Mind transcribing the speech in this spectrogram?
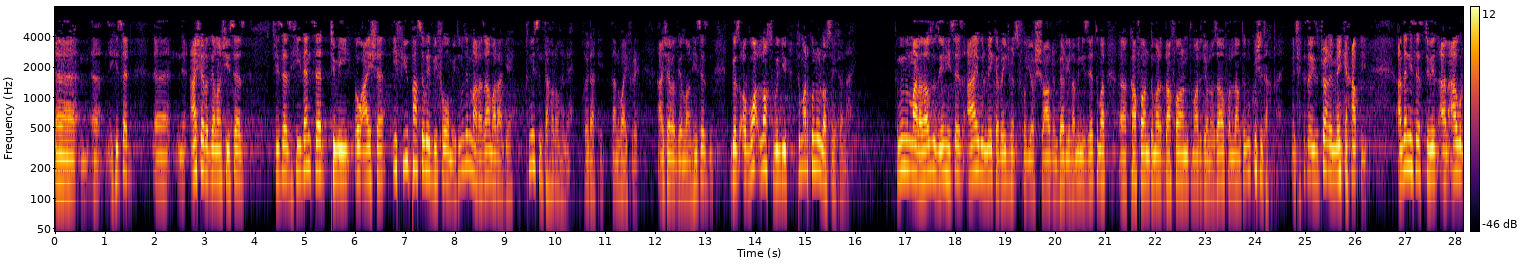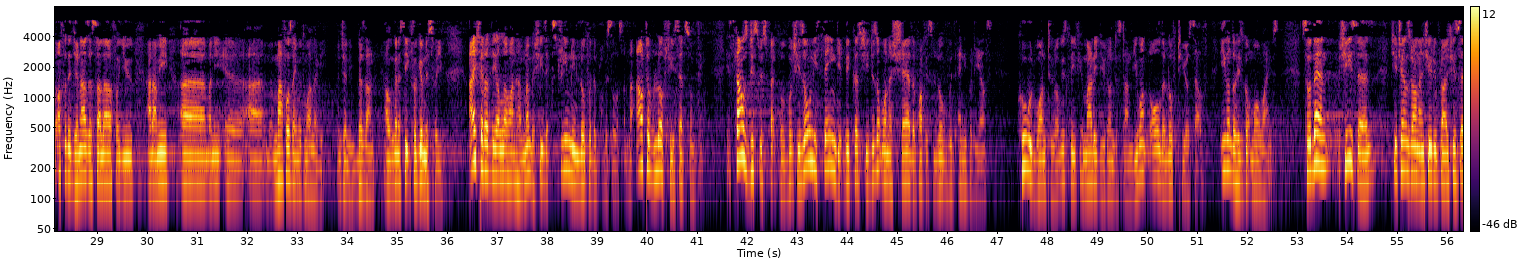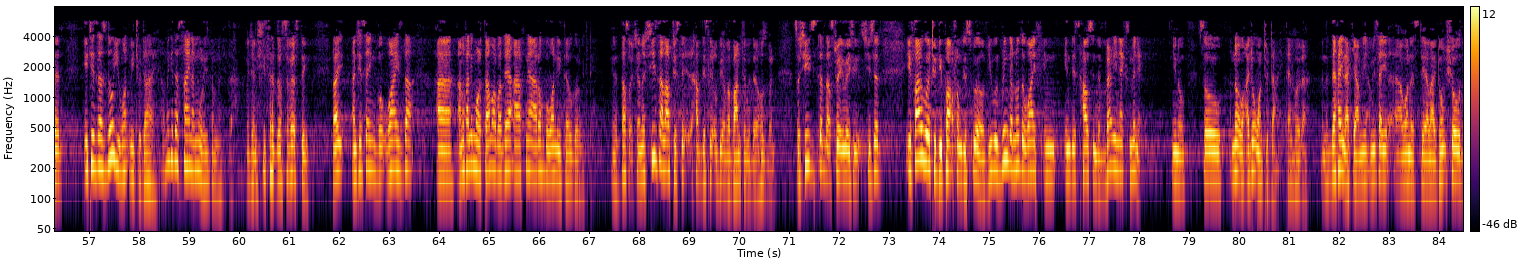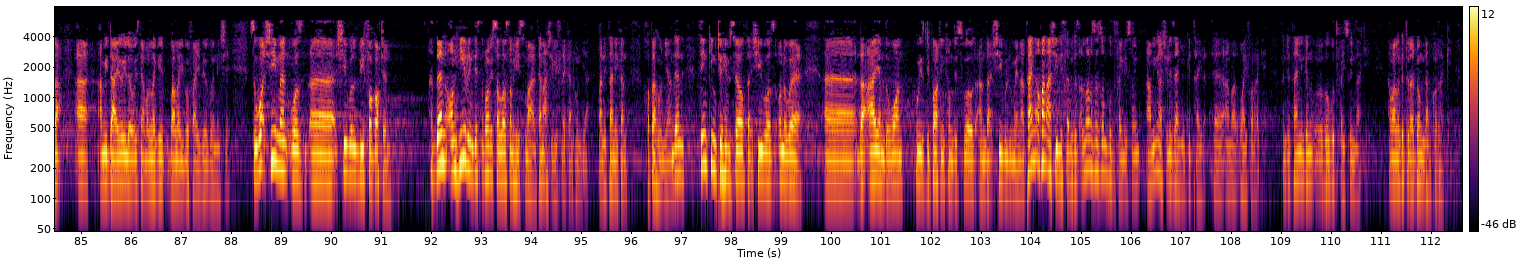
Uh, uh, he said, uh, Aisha radiallahu she says, she says, he then said to me, "Oh Aisha, if you pass away before me, তুমি যেন মারা যাও আমার আগে, তুমি চিন্তা করো ওখানে, কইরা কি, তার wife রে, Aisha radiallahu he says, because of what loss will you, তোমার কোনো loss হইতো না। তুমি মারা যাও যদি he says I will make arrangements for your shroud and burial আমি নিজে তোমার কাফন তোমার দাফন তোমার জনাজাও করলাম তুমি খুশি থাকতে so he's trying to make her happy And then he says to his, and I will offer the janazah salah for you, and ami, uh, mani, uh, uh, mahfuz aymatum allagi. Bezan. I'm going to seek forgiveness for you. Aisha radiallahu anha, remember, she's extremely in love with the Prophet sallallahu Now, out of love, she said something. It sounds disrespectful, but she's only saying it because she doesn't want to share the Prophet's love with anybody else. Who would want to? Obviously, if you're married, you don't understand. You want all the love to yourself, even though he's got more wives. So then she says, she turns around and she replies, she said, it is as though you want me to die. I'm going to get a sign I'm going She said that's the first thing. Right? And she's saying, but why is that? Uh, I'm khali mortama but there afne aroh bwan itau gorbitre. That's what she, and she's allowed to say, have this little bit of a banter with her husband. So she said that straight away. She, she said, if I were to depart from this world, you will bring another wife in, in this house in the very next minute. You know, so no, I don't want to die. Then Hoda. দেখাই lucky আমি আমি চাই I want to stay alive. Don't show that uh, আমি die হইলে obviously আমার লাগে বালাইব ফাইদে বনিছে. So what she meant was uh, she will be forgotten. And then on hearing this, the Prophet ﷺ, he smiled. Then actually it's like an hunya. Manitani kan khota hunya. And then thinking to himself that she was unaware uh, that I am the one who is departing from this world and that she will remain. Now, tayin akhan actually isla because Allah Rasul bud faili soin ami actually zainu ki thai amar wife orage. Kanju tayin kan bud fai soin naki.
